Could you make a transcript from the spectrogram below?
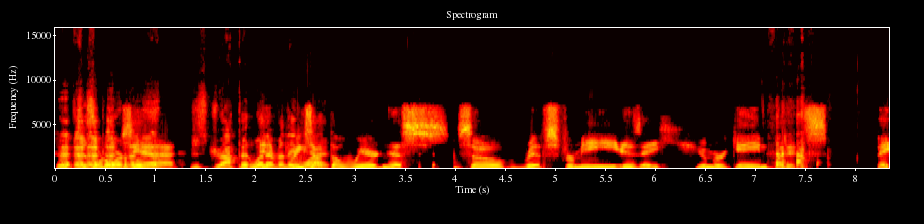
portals. yeah Just dropping whatever they want. it they brings want. out the weirdness. So Rifts for me is a humor game, but it's ba-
